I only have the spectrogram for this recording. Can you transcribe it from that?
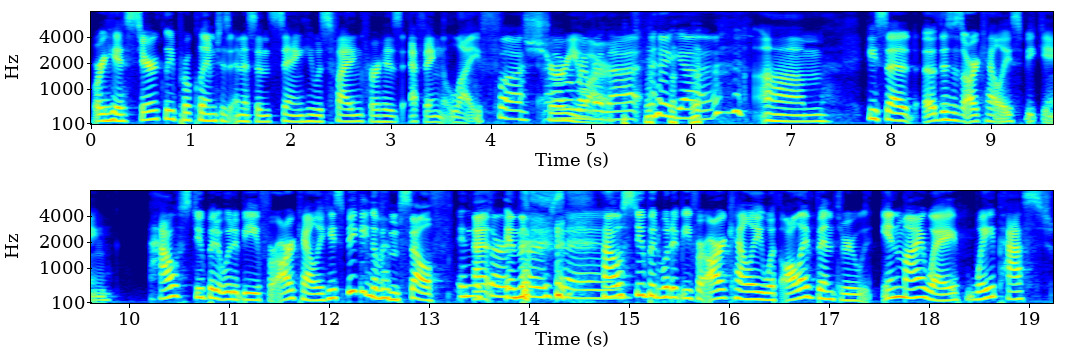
where he hysterically proclaimed his innocence, saying he was fighting for his effing life. Fuck. Sure I you remember are. that. yeah. Um, he said, uh, "This is R. Kelly speaking." How stupid it would it be for R. Kelly? He's speaking of himself In the at- third person. How stupid would it be for R. Kelly, with all I've been through, in my way, way past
